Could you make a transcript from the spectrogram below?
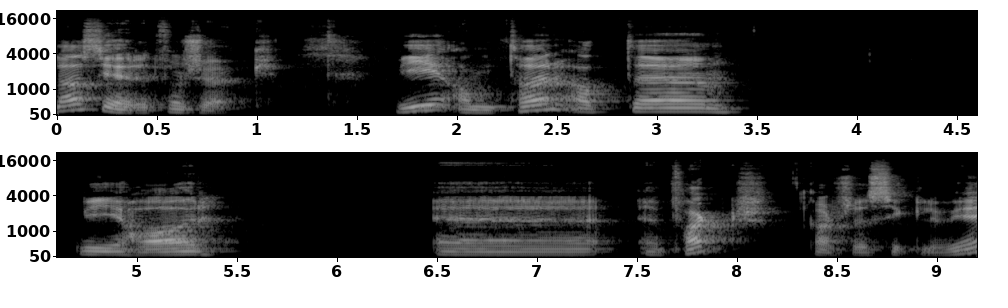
La oss gjøre et forsøk. Vi antar at eh, vi har eh, en fart. Kanskje sykler vi.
